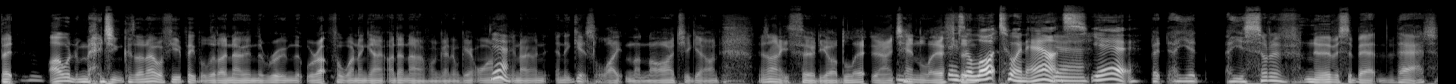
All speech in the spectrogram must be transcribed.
but Hmm. I would imagine because I know a few people that I know in the room that were up for one and going, I don't know if I'm going to get one. Yeah. You know, and, and it gets late in the night. You're going, there's only thirty odd left, you know, ten left. There's a lot to announce. Yeah. But are you are you sort of nervous about that?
